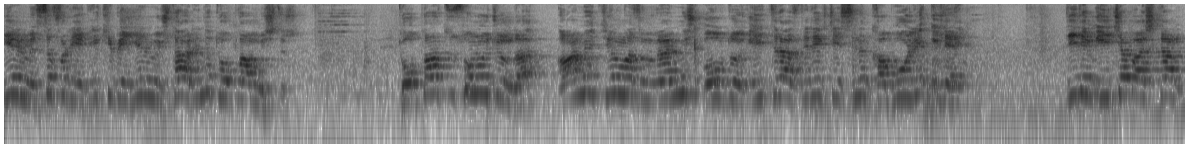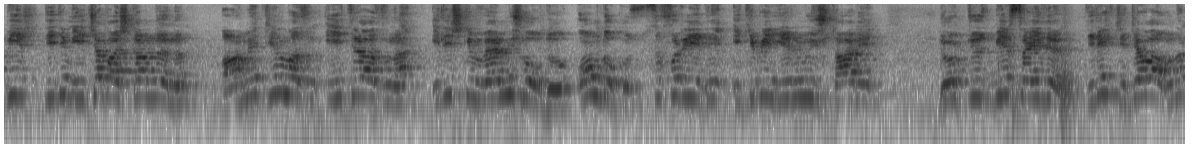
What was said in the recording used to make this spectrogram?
20.07.2023 tarihinde toplanmıştır. Toplantı sonucunda Ahmet Yılmaz'ın vermiş olduğu itiraz dilekçesinin kabulü ile Didim İlçe Başkan 1, Didim İlçe Başkanlığı'nın Ahmet Yılmaz'ın itirazına ilişkin vermiş olduğu 19.07.2023 tarih 401 sayılı dilekçe cevabının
